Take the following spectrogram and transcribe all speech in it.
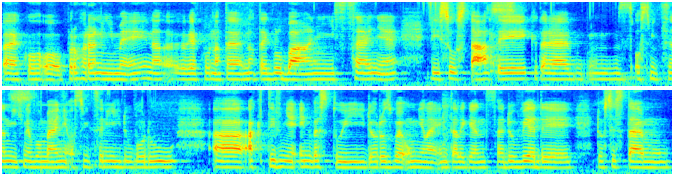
jako prohranými na, jako na, té, na té globální scéně, kdy jsou státy, které z osvícených nebo méně osvícených důvodů aktivně investují do rozvoje umělé inteligence, do vědy, do systémů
